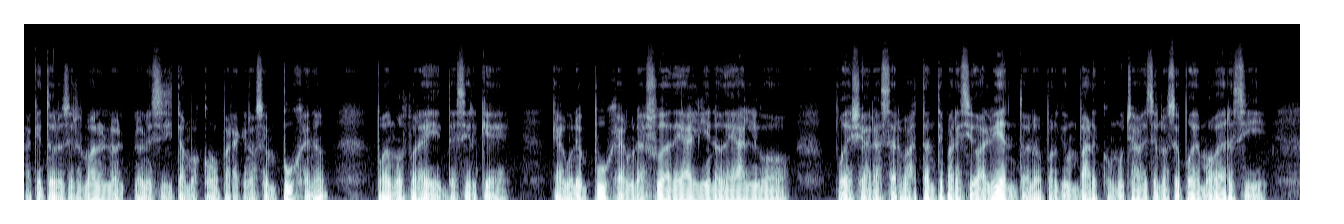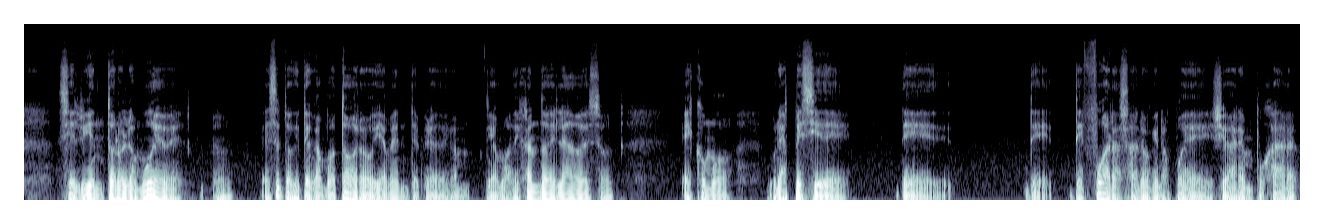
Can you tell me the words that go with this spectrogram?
a que todos los seres humanos lo, necesitamos como para que nos empuje, ¿no? Podemos por ahí decir que, que, algún empuje, alguna ayuda de alguien o de algo puede llegar a ser bastante parecido al viento, ¿no? Porque un barco muchas veces no se puede mover si, si el viento no lo mueve, ¿no? Excepto que tenga motor, obviamente, pero digamos, dejando de lado eso, es como una especie de, de, de, fuerza, ¿no? Que nos puede llegar a empujar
